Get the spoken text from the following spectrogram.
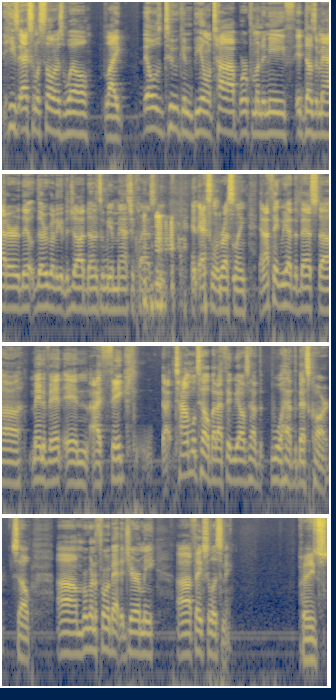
he's excellent seller as well. Like those two can be on top, work from underneath. It doesn't matter. They, they're going to get the job done. It's going to be a masterclass in, in excellent wrestling. And I think we have the best uh, main event. And I think uh, time will tell, but I think we also have the, we'll have the best card. So um, we're going to throw it back to Jeremy. Uh, thanks for listening. Peace.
